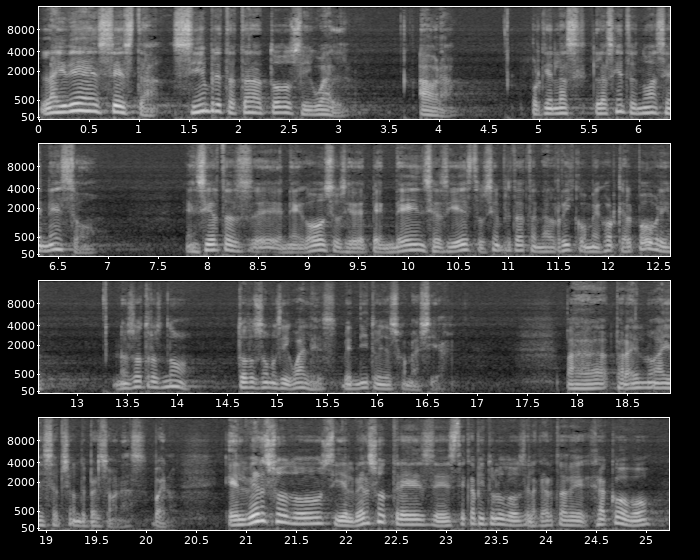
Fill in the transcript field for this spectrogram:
la idea es esta, siempre tratar a todos igual. Ahora, porque las, las gentes no hacen eso. En ciertos eh, negocios y dependencias y esto, siempre tratan al rico mejor que al pobre. Nosotros no, todos somos iguales. Bendito Yahshua Mashiach. Para, para él no hay excepción de personas. Bueno, el verso 2 y el verso 3 de este capítulo 2 de la carta de Jacobo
